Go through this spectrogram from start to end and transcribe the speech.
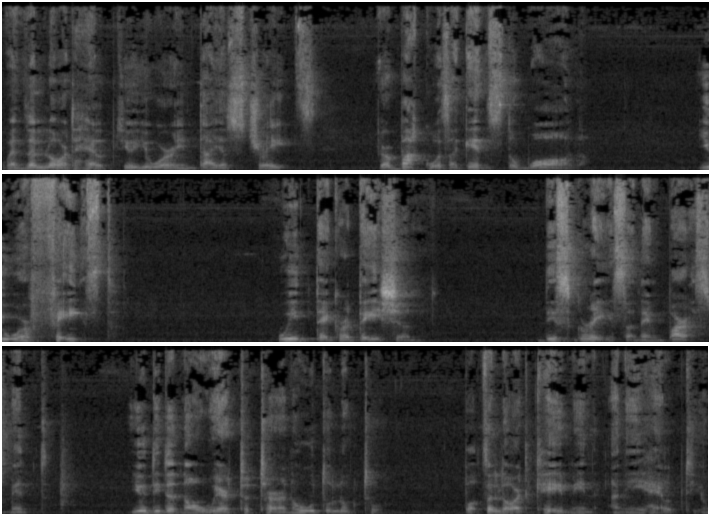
when the Lord helped you? You were in dire straits. Your back was against the wall. You were faced with degradation, disgrace, and embarrassment. You didn't know where to turn, who to look to. But the Lord came in and He helped you.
